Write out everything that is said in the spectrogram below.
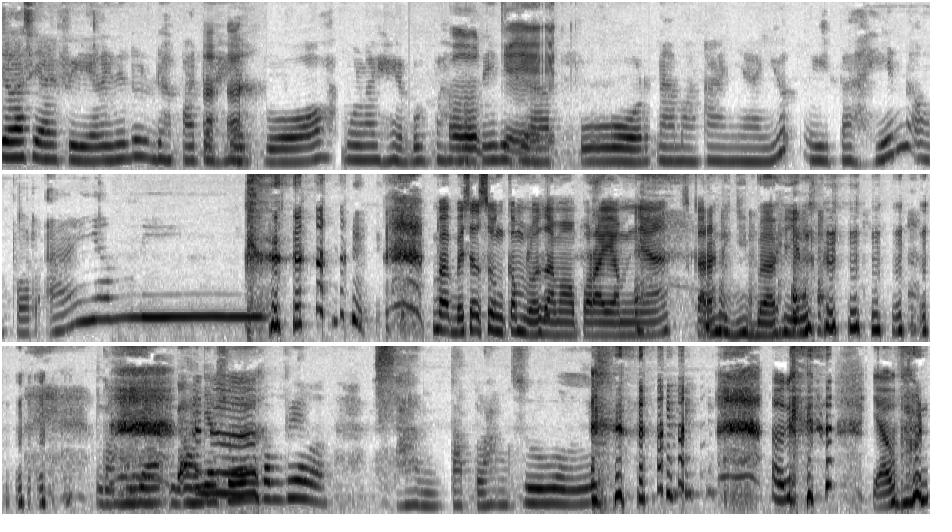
jelas ya, Phil, ini tuh udah pada heboh, mulai heboh banget nih di dapur. Nah, makanya yuk ngibahin opor ayam nih. Mbak besok sungkem loh sama opor ayamnya. Sekarang digibahin. Nggak hanya nggak hanya sungkem, Phil. Santap langsung. Oke, ya ampun.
